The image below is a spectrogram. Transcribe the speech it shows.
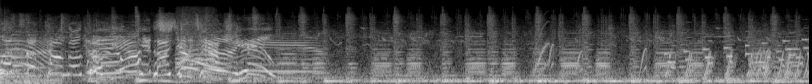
What's that combo called? you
